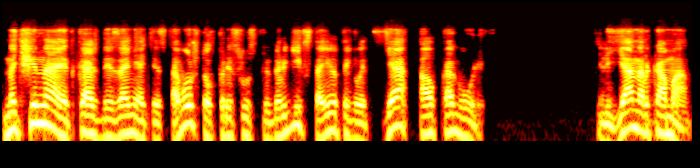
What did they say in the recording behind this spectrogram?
начинает каждое занятие с того, что в присутствии других встает и говорит, я алкоголик или я наркоман.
